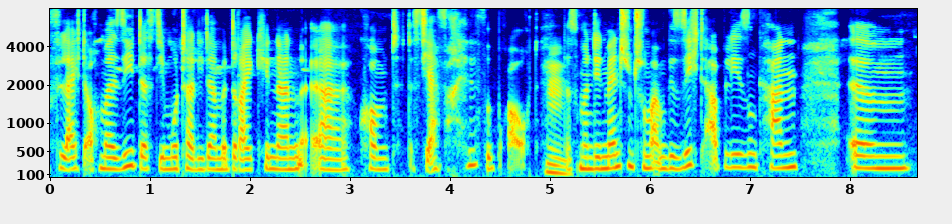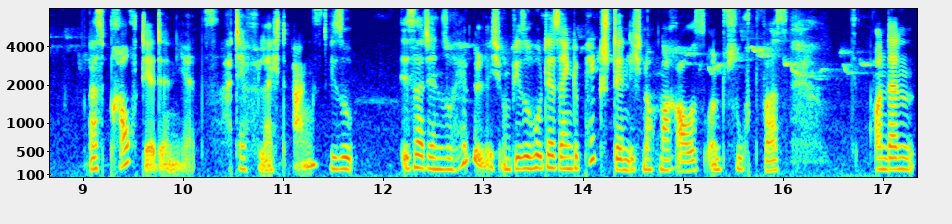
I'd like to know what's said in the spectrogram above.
vielleicht auch mal sieht, dass die Mutter, die da mit drei Kindern äh, kommt, dass die einfach Hilfe braucht. Hm. Dass man den Menschen schon mal im Gesicht ablesen kann, ähm, was braucht der denn jetzt? Hat er vielleicht Angst? Wieso ist er denn so hibbelig? Und wieso holt er sein Gepäck ständig nochmal raus und sucht was? Und dann,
